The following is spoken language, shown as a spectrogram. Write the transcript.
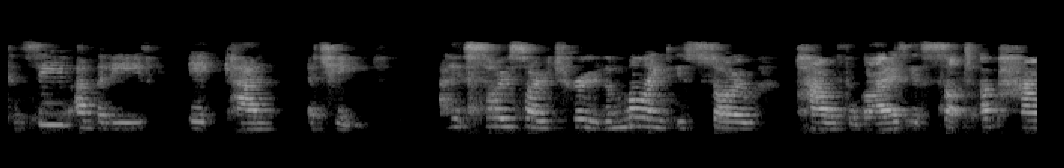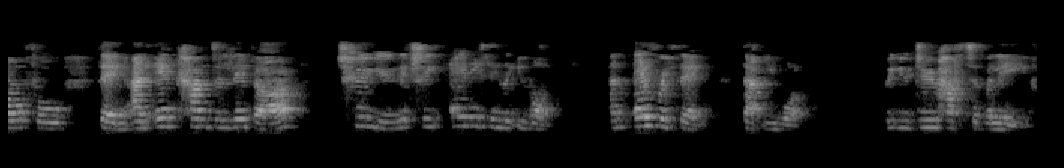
conceive and believe, it can achieve. And it's so, so true. The mind is so powerful, guys. It's such a powerful thing and it can deliver to you literally anything that you want and everything that you want. Do have to believe.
